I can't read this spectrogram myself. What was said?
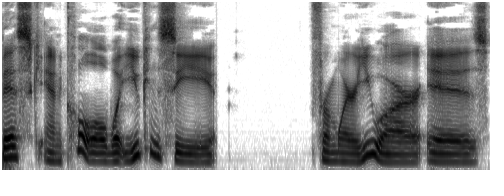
Bisq and Cole, what you can see from where you are is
